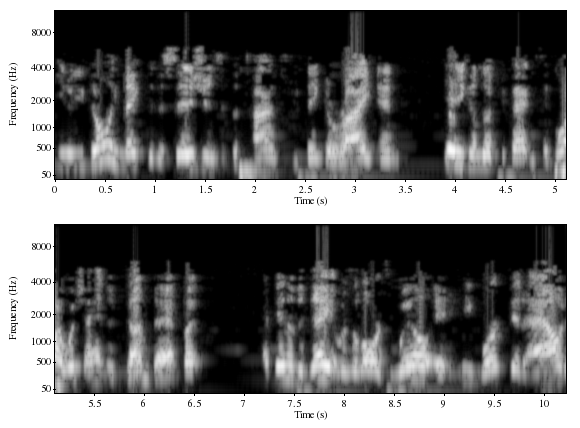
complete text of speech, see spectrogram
you know, you can only make the decisions at the times you think are right, and yeah, you can look back and say, boy, I wish I hadn't done that, but at the end of the day, it was the Lord's will. It, he worked it out.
